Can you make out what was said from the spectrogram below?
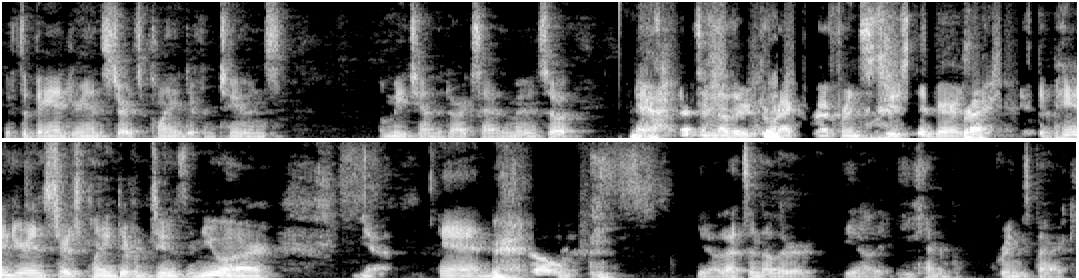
if the band you're in starts playing different tunes, I'll meet you on the dark side of the moon. So that's, yeah. that's another direct reference to Syd Barrett. Right. If the band you're in starts playing different tunes than you are, yeah. And so, you know, that's another, you know, he kind of brings back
